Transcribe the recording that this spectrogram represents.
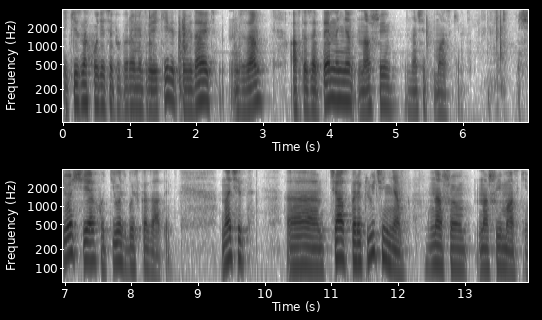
які знаходяться по периметру, які відповідають за автозатемнення нашої значить, маски. Що ще хотілося би сказати? Значить, е, час переключення нашої, нашої маски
